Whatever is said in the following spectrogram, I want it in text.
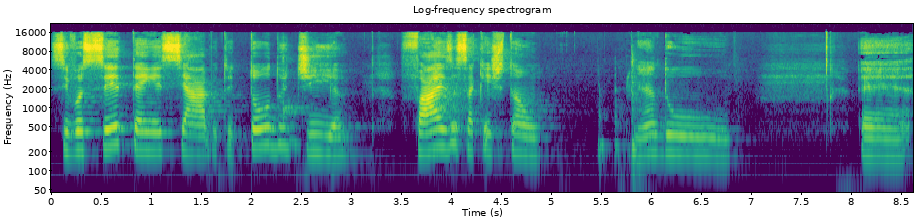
Se você tem esse hábito e todo dia faz essa questão né, do, é,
